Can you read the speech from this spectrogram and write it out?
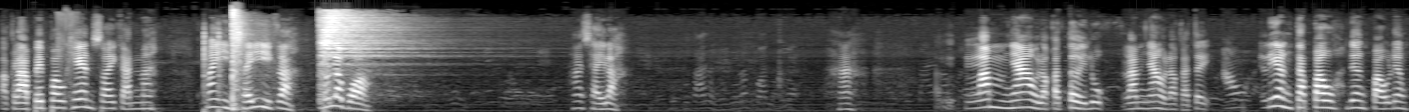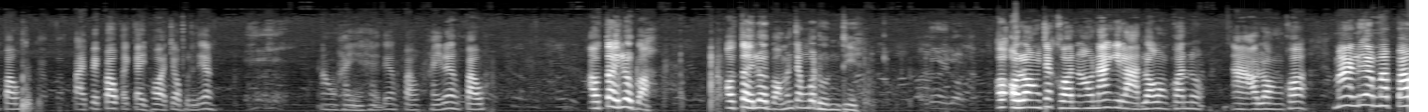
ปากลาไปเป่าแค้นซอยกันมาไม่อีกใส่อีกล่ะ เมื่อเราบ่ฮะใส่ล่ะฮะล่ำเงาแล้วก็เตยลูกล่ำเงาแล้วก็เตยเอาเลี้ยงตะเปาเรื่องเปาเรื่องเปาไปไปเปาไกลๆพอเจ้าบุญเรื่องเอาให้ให้เรื่องเปาให้เรื่องเปาเอาเตยรถบ่เอาเตยรถบ่มันจังบดุนทีเอาเอาลองจักก่อนเอานางอีหลาดลองก่อนลูกอ่าเอาลองก็มาเรื่องมาเปา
